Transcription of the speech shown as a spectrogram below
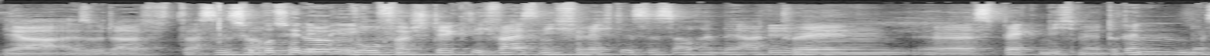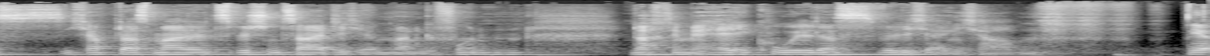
Ja, also das, das ist auch irgendwo versteckt. Ich weiß nicht, vielleicht ist es auch in der hm. aktuellen äh, Spec nicht mehr drin. Das, ich habe das mal zwischenzeitlich irgendwann gefunden. Dachte mir, hey, cool, das will ich eigentlich haben. Ja.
